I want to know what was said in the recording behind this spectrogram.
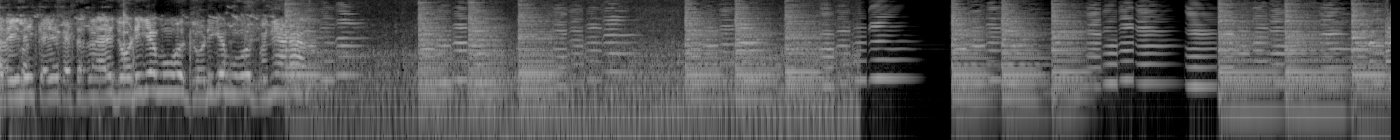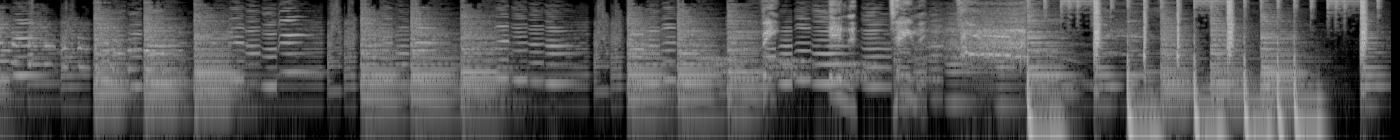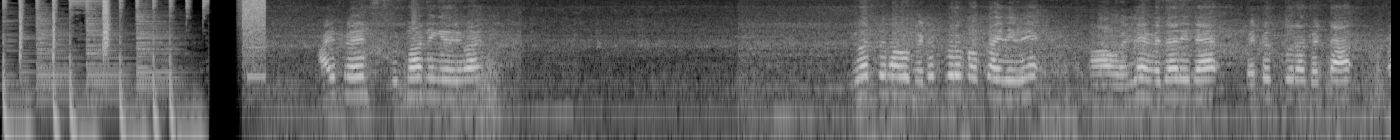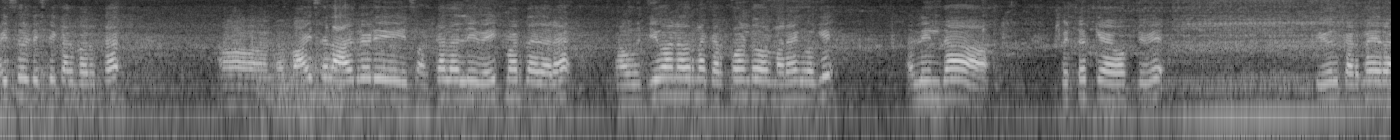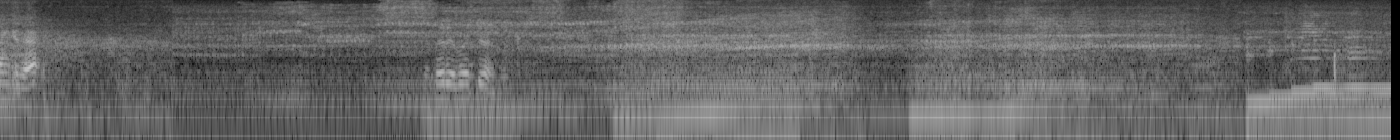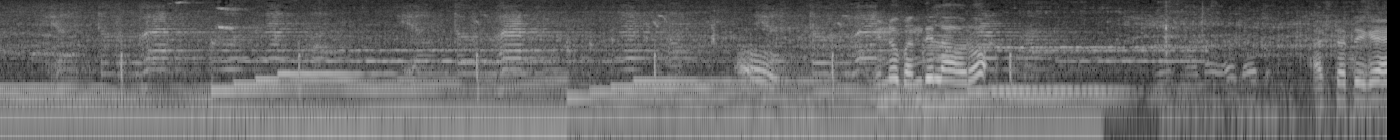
ಅದೇ ಇಲ್ಲಿ ಕೈ ಕಟ್ಟಿರ್ತಾನೆ ಜೋಡಿಗೆ ಮೂವತ್ ಜೋಡಿಗೆ ಮೂವತ್ ಬನ್ನಿ ಫ್ರೆಂಡ್ಸ್ ಗುಡ್ ಮಾರ್ನಿಂಗ್ ಎವ್ರಿವನ್ ಇವತ್ತು ನಾವು ಬೆಟ್ಟದಪುರಕ್ಕೆ ಹೋಗ್ತಾ ಇದ್ದೀವಿ. ಒಳ್ಳೆ ವೆದರ್ ಇದೆ. ಬೆಟ್ಟದಪುರ ಬೆಟ್ಟ ಮೈಸೂರು ಡಿಸ್ಟಿಕಲ್ಲಿ ಬರುತ್ತೆ. ನಮ್ಮ ಬಾಯ್ಸ್ ಎಲ್ಲ ಆಲ್ರೆಡಿ ಸರ್ಕಲಲ್ಲಿ ವೆಯ್ಟ್ ಮಾಡ್ತಾ ಇದ್ದಾರೆ. ನಾವು ಜೀವನ್ ಅವ್ರನ್ನ ಕರ್ಕೊಂಡು ಅವ್ರ ಮನೆಗೆ ಹೋಗಿ ಅಲ್ಲಿಂದ ಬೆಟ್ಟಕ್ಕೆ ಹೋಗ್ತೀವಿ. ಫ್ಯೂಲ್ ಕಡಿಮೆ ಇರೋಂಗಿದೆ. ಸರಿ ಬರ್ತೀವಿ ಇನ್ನೂ ಬಂದಿಲ್ಲ ಅವರು. ಅಷ್ಟೊತ್ತಿಗೆ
